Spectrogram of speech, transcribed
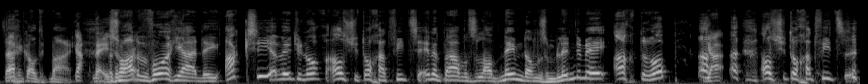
Zeg ik altijd maar. Ja, nee, zo zo- hadden we vorig jaar de actie. En weet u nog, als je toch gaat fietsen in het Brabantse land... neem dan eens een blinde mee, achterop. Ja. als je toch gaat fietsen.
